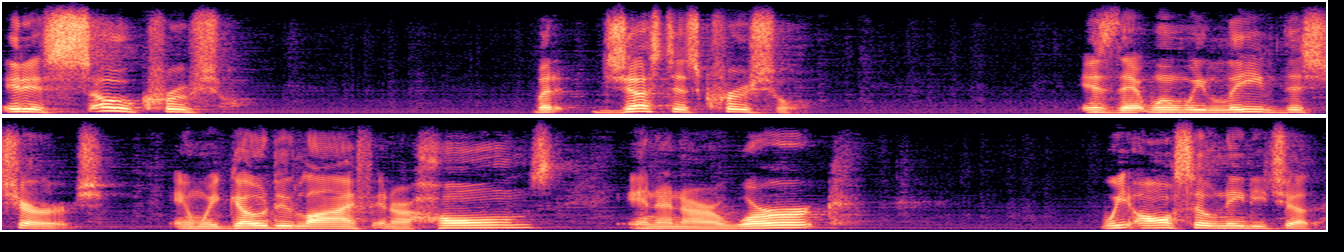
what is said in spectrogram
It is so crucial. But just as crucial is that when we leave this church and we go do life in our homes and in our work, we also need each other.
